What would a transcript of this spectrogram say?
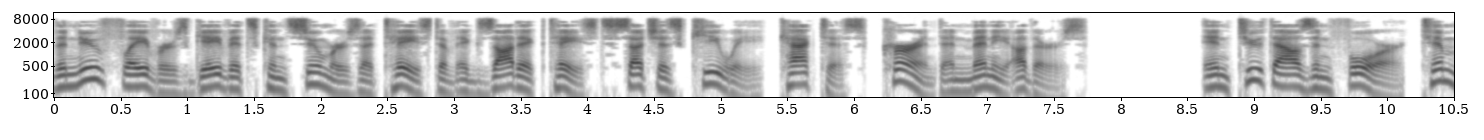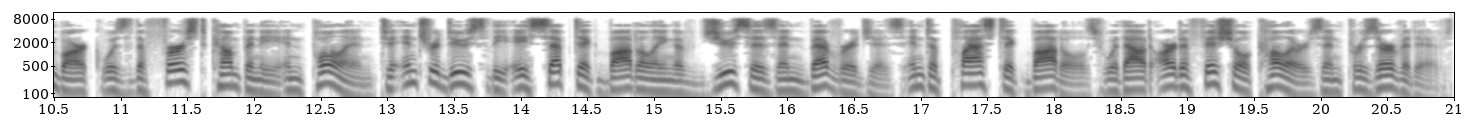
the new flavors gave its consumers a taste of exotic tastes such as kiwi, cactus, currant and many others. In 2004, Tymbark was the first company in Poland to introduce the aseptic bottling of juices and beverages into plastic bottles without artificial colors and preservatives.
